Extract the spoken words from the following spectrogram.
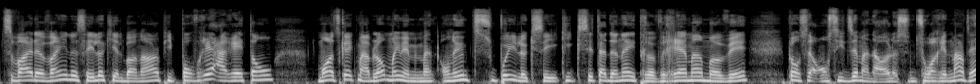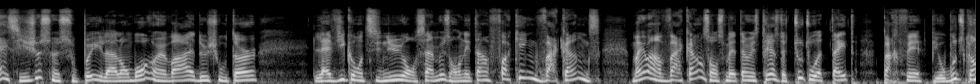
petit verre de vin là, c'est là qu'il y a le bonheur. Puis pour vrai arrêtons. Moi en tout cas avec ma blonde même même, on a eu un petit souper là qui s'est qui, qui s'est adonné à être vraiment mauvais. Puis on s'est dit man, ah, c'est une soirée de merde. C'est juste un souper là, allons boire un verre, deux shooters. La vie continue, on s'amuse, on est en fucking vacances. Même en vacances, on se mettait un stress de tout doit être parfait. Puis au bout du compte,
